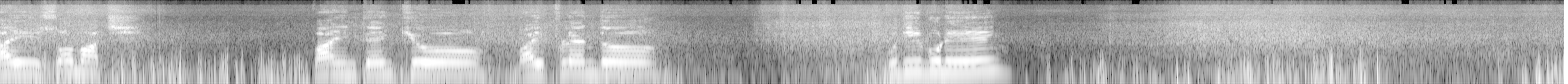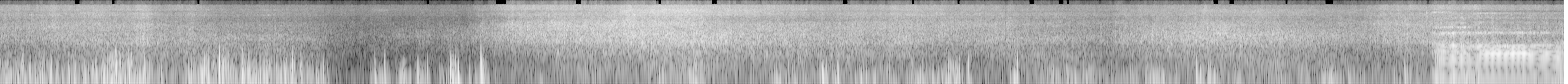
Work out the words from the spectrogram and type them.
Much. Fine, thank you. My friend. Good evening. 아,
